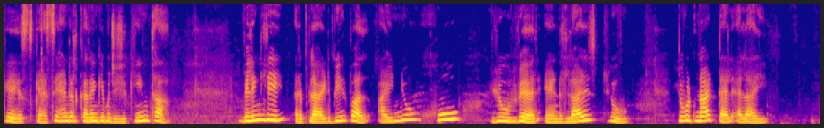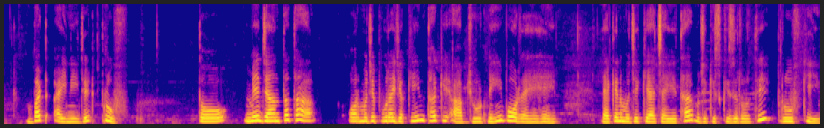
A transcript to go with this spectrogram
केस कैसे हैंडल करेंगे, मुझे यकीन था। Willingly replied Birbal I knew who you were and realise you you would not tell a lie but I needed proof तो मैं जानता था और मुझे पूरा यकीन था कि आप झूठ नहीं बोल रहे हैं, लेकिन मुझे क्या चाहिए था? मुझे किसकी ज़रूरत थी? प्रूफ की।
